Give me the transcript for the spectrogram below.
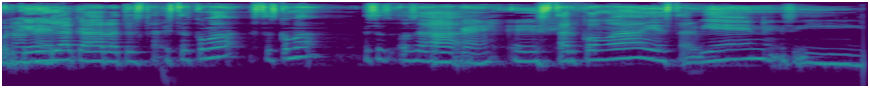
Porque Ok. él a cada rato está, ¿estás cómoda? ¿Estás cómoda? ¿Estás- o sea, Ok. estar cómoda y estar bien. Y,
